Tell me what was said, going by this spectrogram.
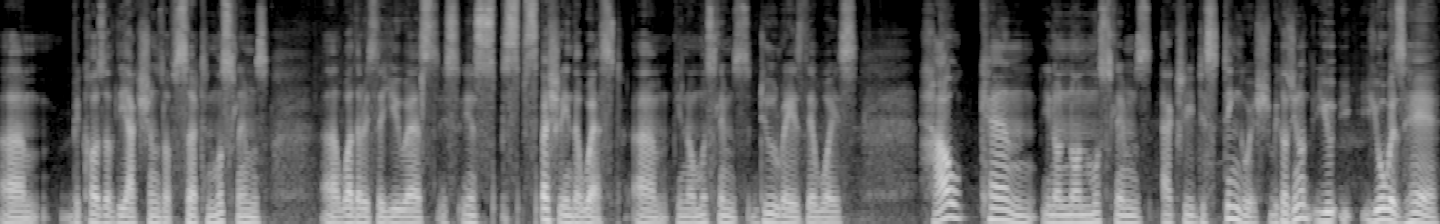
um, because of the actions of certain Muslims. Uh, whether it's the U.S., it's, you know, sp- especially in the West, um, you know, Muslims do raise their voice. How can you know non-Muslims actually distinguish? Because you know you you always hear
